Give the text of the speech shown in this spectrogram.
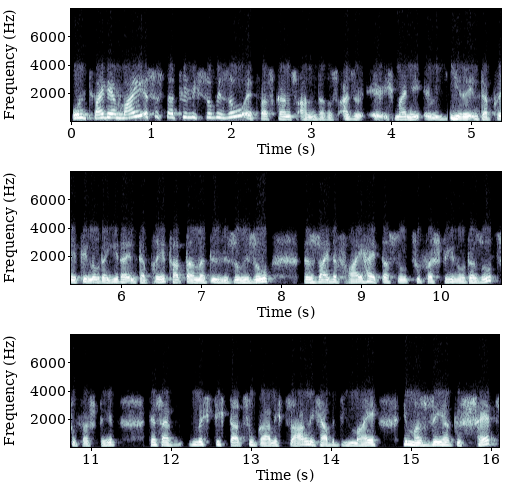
Und bei der Mai ist es natürlich sowieso etwas ganz anderes. Also ich meine, jede Interpretin oder jeder Interpret hat dann natürlich sowieso seine Freiheit, das so zu verstehen oder so zu verstehen. Deshalb möchte ich dazu gar nichts sagen. Ich habe die Mai immer sehr geschätzt.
